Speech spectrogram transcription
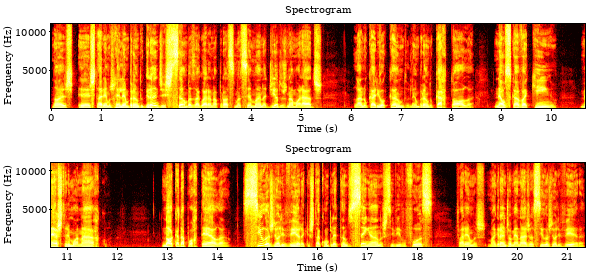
Nós eh, estaremos relembrando grandes sambas agora na próxima semana, Dia dos Namorados, lá no Cariocando, lembrando Cartola, Nelson Cavaquinho, Mestre Monarco, Noca da Portela, Silas de Oliveira, que está completando 100 anos, se vivo fosse. Faremos uma grande homenagem a Silas de Oliveira,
